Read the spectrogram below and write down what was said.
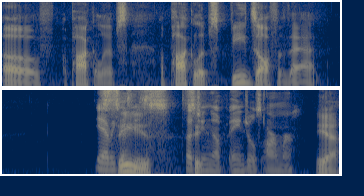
of Apocalypse. Apocalypse feeds off of that. Yeah, because sees, he's see- touching up Angel's armor. yeah,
